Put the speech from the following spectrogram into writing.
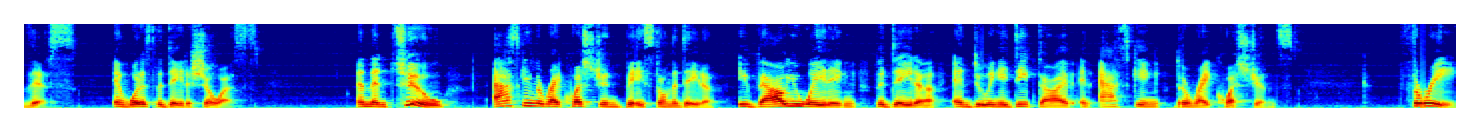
this? And what does the data show us? And then, two, asking the right question based on the data, evaluating the data and doing a deep dive and asking the right questions. Three,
